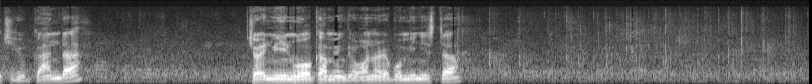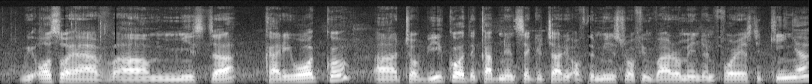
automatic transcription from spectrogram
Environment, Uganda. Join me in welcoming the Honorable Minister. We also have um, Mr. Keriako uh, Tobiko, the Cabinet Secretary of the Ministry of Environment and Forestry, Kenya.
